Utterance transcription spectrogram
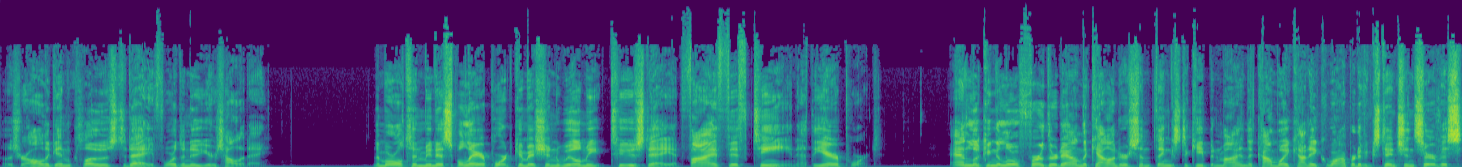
Those are all again closed today for the New Year's holiday. The Morrilton Municipal Airport Commission will meet Tuesday at 5:15 at the airport. And looking a little further down the calendar, some things to keep in mind. The Conway County Cooperative Extension Service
